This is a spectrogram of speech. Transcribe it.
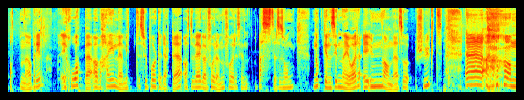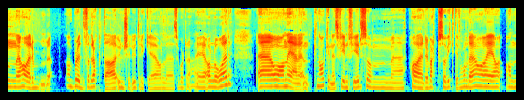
18.4. Jeg håper av hele mitt supporterhjerte at Vegard Forhen får sin beste sesong noensinne i år. Jeg unner han det så sjukt. Eh, han har blødd for drakta, unnskyld uttrykket, alle supportere, i alle år. Eh, og han er en knakende fin fyr som eh, har vært så viktig for Molde, og jeg, han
